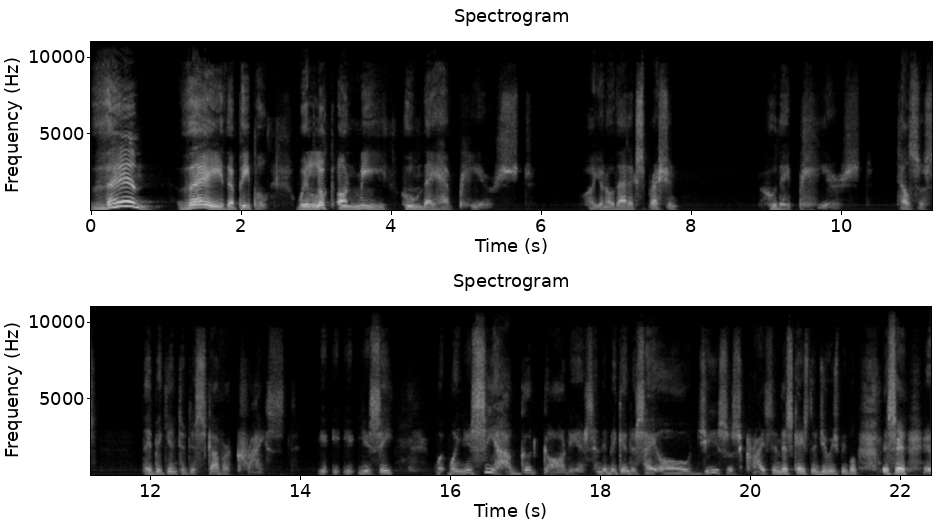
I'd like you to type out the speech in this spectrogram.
then they, the people, will look on me whom they have pierced. Well, you know, that expression, who they pierced, tells us they begin to discover Christ. You, you, you, see, when you see how good God is, and they begin to say, Oh, Jesus Christ, in this case, the Jewish people, they say, eh,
